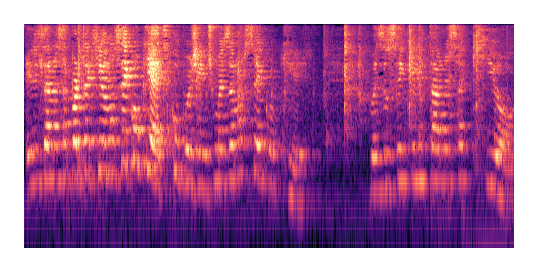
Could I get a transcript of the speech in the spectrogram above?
Ele tá nessa porta aqui, eu não sei qual que é. Desculpa, gente, mas eu não sei qual que é. Mas eu sei que ele tá nessa aqui, ó.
